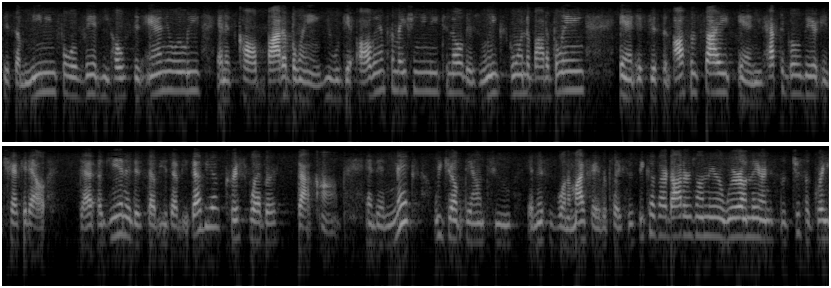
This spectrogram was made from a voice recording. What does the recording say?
it's a meaningful event he hosted annually, and it's called Bada Bling. You will get all the information you need to know. There's links going to Bada Bling, and it's just an awesome site, and you have to go there and check it out. That again, it is www.chriswebber.com. And then next, we jump down to, and this is one of my favorite places because our daughter's on there and we're on there, and it's just a great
